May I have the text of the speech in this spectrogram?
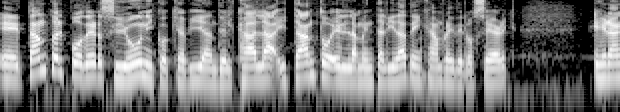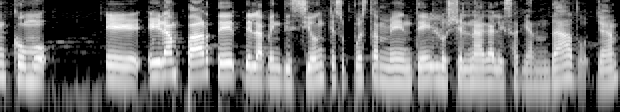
Eh, tanto el poder psiónico que habían del Kala y tanto el- la mentalidad de enjambre de los Zerg eran como... eh, eran parte de la bendición que supuestamente los Shelnaga les habían dado, ¿ya?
